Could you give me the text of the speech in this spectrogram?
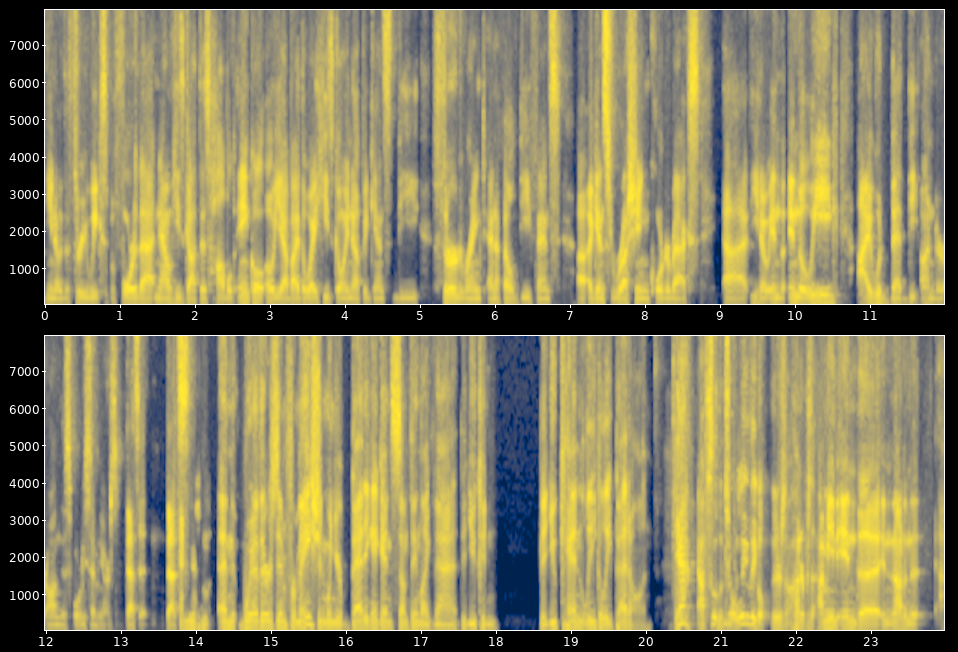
you know the 3 weeks before that now he's got this hobbled ankle oh yeah by the way he's going up against the third ranked NFL defense uh, against rushing quarterbacks uh, you know in the in the league i would bet the under on this 47 yards that's it that's and, and where there's information when you're betting against something like that that you can that you can legally bet on. Yeah, absolutely, totally legal. There's 100. percent I mean, in the in not in the, uh,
